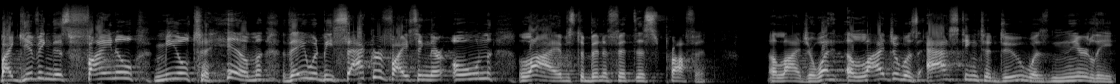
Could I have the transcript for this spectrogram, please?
By giving this final meal to him, they would be sacrificing their own lives to benefit this prophet, Elijah. What Elijah was asking to do was nearly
